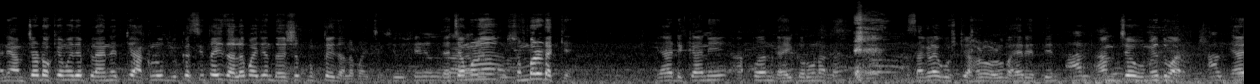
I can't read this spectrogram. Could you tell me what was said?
आणि आमच्या डोक्यामध्ये प्लॅन आहेत की अकलूज विकसितही झालं पाहिजे आणि दहशतमुक्तही झालं पाहिजे. त्याच्यामुळं शंभर टक्के या ठिकाणी आपण घाई करू नका. सगळ्या गोष्टी हळूहळू बाहेर येतील. आमचे उमेदवार या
